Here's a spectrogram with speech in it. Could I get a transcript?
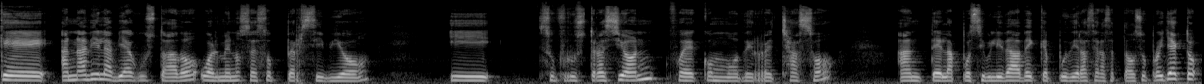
que a nadie le había gustado, o al menos eso percibió, y su frustración fue como de rechazo ante la posibilidad de que pudiera ser aceptado su proyecto.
